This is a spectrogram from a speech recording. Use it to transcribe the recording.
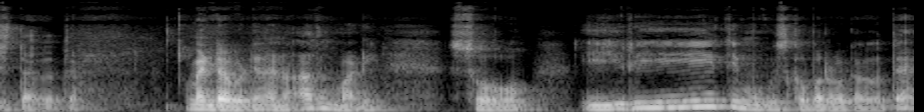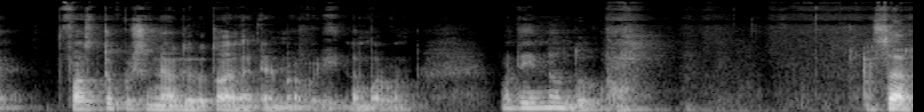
ಇಷ್ಟ ಆಗುತ್ತೆ? ಮೆಂಟಾಬಿಲಿಟಿ ನಾನು ಅದನ್ನು ಮಾಡಿ. ಸೊ ಈ ರೀತಿ ಮುಗಿಸ್ಕೊ ಬರಬೇಕಾಗುತ್ತೆ. ಫಸ್ಟ್ ಕ್ವಶನ್ ಯಾವುದಿರುತ್ತೋ ಅದು ಅಟೆಂಡ್ ಮಾಡಬೇಡಿ ನಂಬರ್ ಒನ್ ಮತ್ತು ಇನ್ನೊಂದು. ಸರ್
